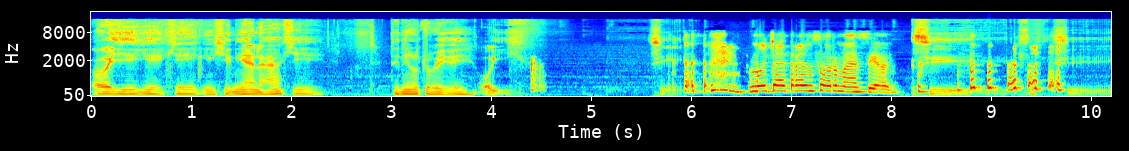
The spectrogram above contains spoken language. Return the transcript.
Oye, qué, qué- qué genial, ¿ah? Que tener otro bebé. Oye. Sí, Mucha transformación. sí, sí.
